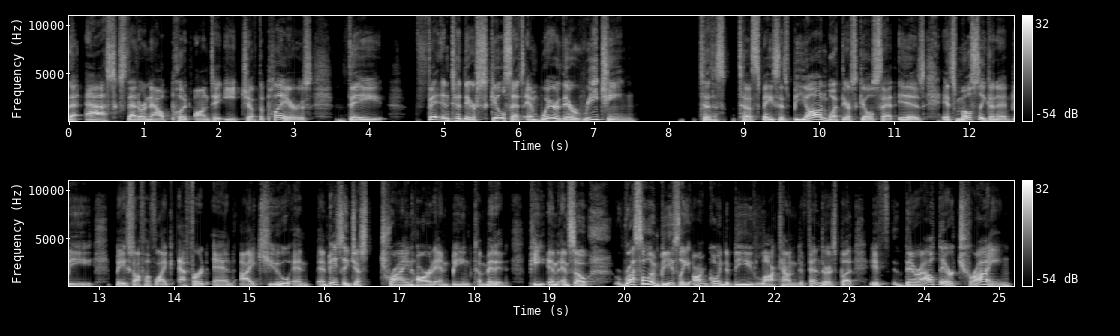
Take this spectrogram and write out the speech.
the asks that are now put onto each of the players, they fit into their skill sets and where they're reaching to, to spaces beyond what their skill set is. It's mostly going to be based off of like effort and IQ and and basically just trying hard and being committed. Pete and and so Russell and Beasley aren't going to be lockdown defenders, but if they're out there trying.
